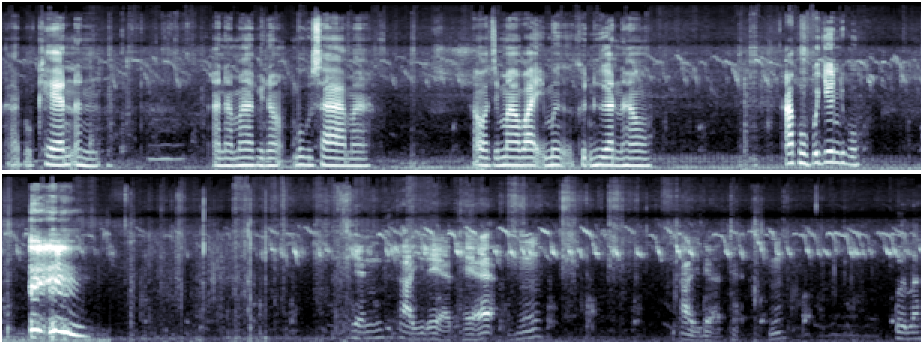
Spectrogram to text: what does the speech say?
ถ่ายผูกแขนอัน อันนามาพี่น้องบูซามาเอาว่าจะมาไหวมือขึ้นเฮือนเฮาอะผูไปยืนอยู่ผูเขียนคือถ่ายแดดแท้หืมถ่ายแดดแท้หืมเปิดละ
